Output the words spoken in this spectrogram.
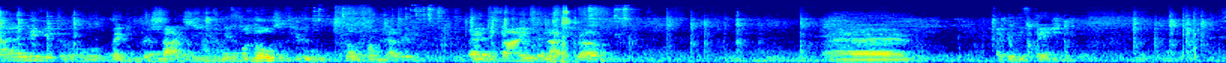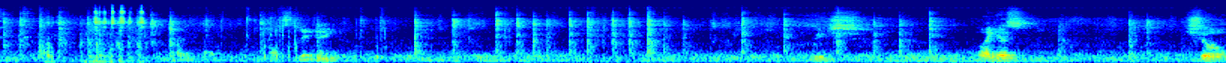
I leave you to make it precise. I mean, for those of you who don't know that really, uh, defined a natural uh, identification of splitting, which well, I guess show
